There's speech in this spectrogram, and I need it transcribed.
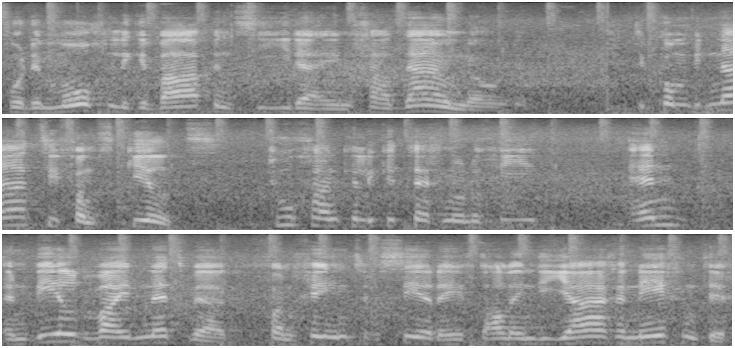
voor de mogelijke wapens die iedereen gaat downloaden. De combinatie van skills, toegankelijke technologie en een wereldwijd netwerk van geïnteresseerden heeft al in de jaren 90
